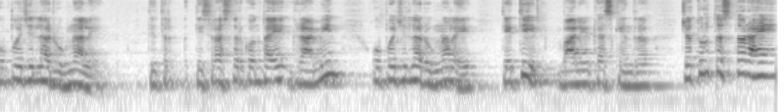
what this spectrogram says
उपजिल्हा रुग्णालय. तित्र तिसरा स्तर कोणता आहे? ग्रामीण उपजिल्हा रुग्णालय. तेथील बालविकास केंद्र. चतुर्थ स्तर आहे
